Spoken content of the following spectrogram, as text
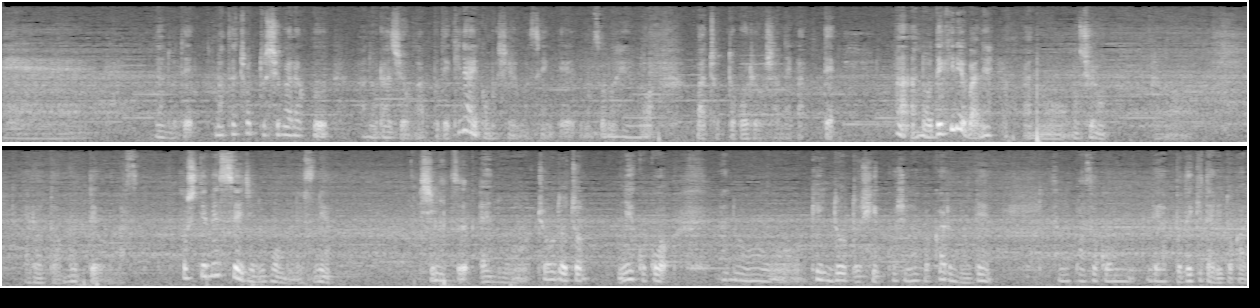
えー、なのでまたちょっとしばらくあのラジオがアップできないかもしれませんけれどもその辺は、まあ、ちょっとご了承願って、まあ、あのできればねあのもちろんあのやろうとは思っております。そしてメッセージの方もですね4月あのちょうどちょねここあの金土と引っ越しがかかるのでそのパソコンでアップできたりとかっ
